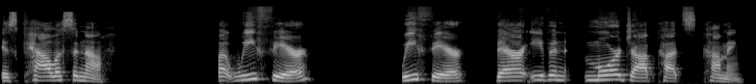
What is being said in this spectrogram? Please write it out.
is callous enough, but we fear, we fear there are even more job cuts coming.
